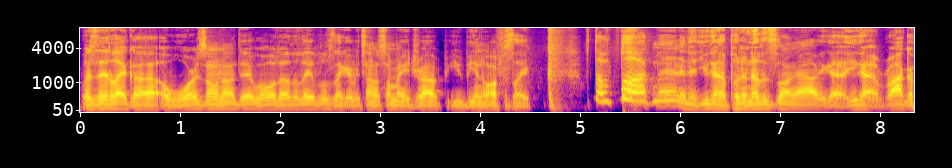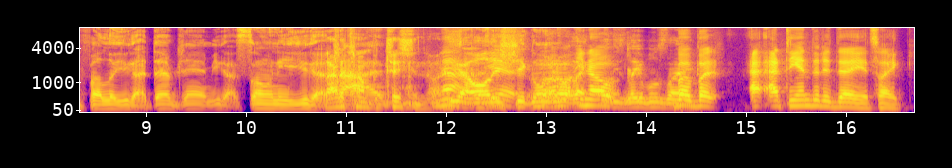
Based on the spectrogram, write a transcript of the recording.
was it like a, a war zone out there with all the other labels? Like every time somebody dropped, you'd be in the office like, the fuck, man? And then you gotta put another song out. You got you got Rockefeller, you got Def Jam, you got Sony, you got A lot of competition, though. You got all this Yeah, shit going but, on, you know, all these labels. Like, but but at, at the end of the day, it's like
